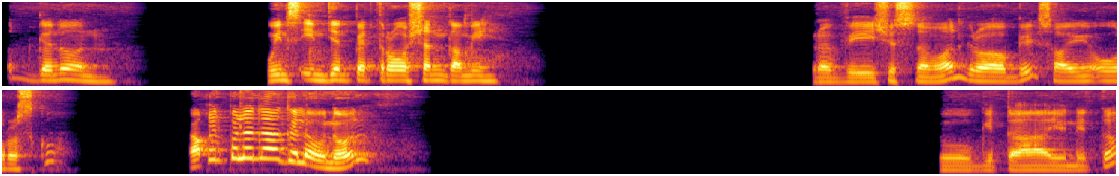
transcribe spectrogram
Ba't ganun? Queen's Indian Petrosian kami. Gravacious naman, grabe. Sayang yung oras ko. Akin pala nagalaw nun? Lugi tayo nito.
